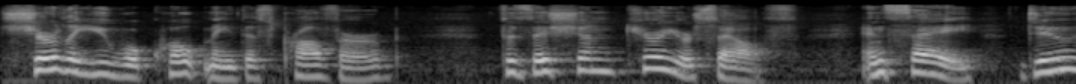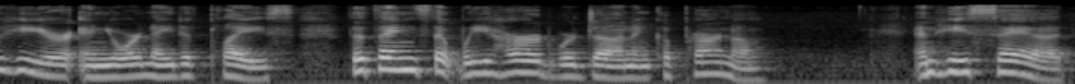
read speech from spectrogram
Surely you will quote me this proverb Physician, cure yourself, and say, Do here in your native place the things that we heard were done in Capernaum. And he said,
